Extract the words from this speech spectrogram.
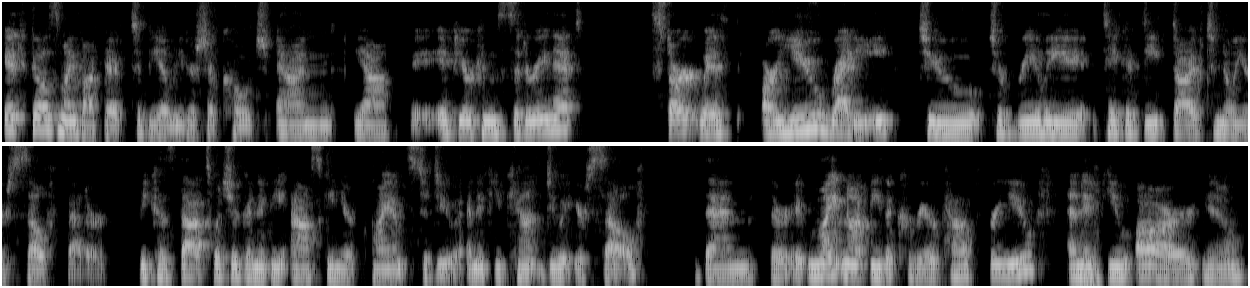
it fills my bucket to be a leadership coach. And yeah, if you're considering it, start with are you ready to to really take a deep dive to know yourself better because that's what you're going to be asking your clients to do. And if you can't do it yourself, then there it might not be the career path for you. And mm-hmm. if you are, you know,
